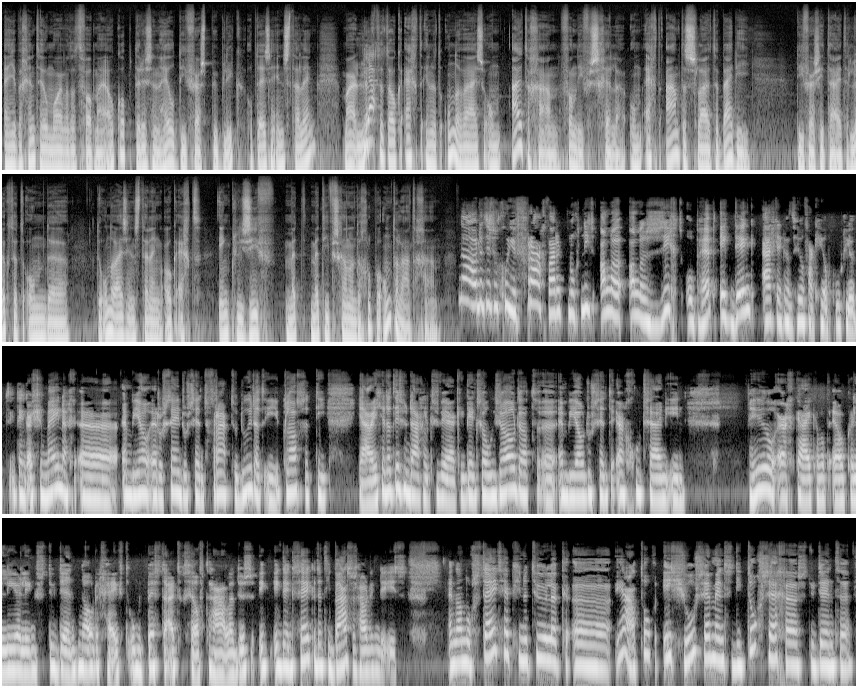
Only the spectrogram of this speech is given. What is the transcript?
En je begint heel mooi, want dat valt mij ook op. Er is een heel divers publiek op deze instelling. Maar lukt het ook echt in het onderwijs om uit te gaan van die verschillen? Om echt aan te sluiten bij die diversiteit? Lukt het om de, de onderwijsinstelling ook echt inclusief met, met die verschillende groepen om te laten gaan? Nou, dat is een goede vraag waar ik nog niet alle, alle zicht op heb. Ik denk eigenlijk dat het heel vaak heel goed lukt. Ik denk als je menig uh, MBO-ROC-docent vraagt hoe doe je dat in je klas, dat die, ja, weet je, dat is hun dagelijks werk. Ik denk sowieso dat uh, MBO-docenten erg goed zijn in heel erg kijken wat elke leerling, student nodig heeft om het beste uit zichzelf te halen. Dus ik, ik denk zeker dat die basishouding er is. En dan nog steeds heb je natuurlijk uh, ja, toch issues. Hè? Mensen die toch zeggen, studenten,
